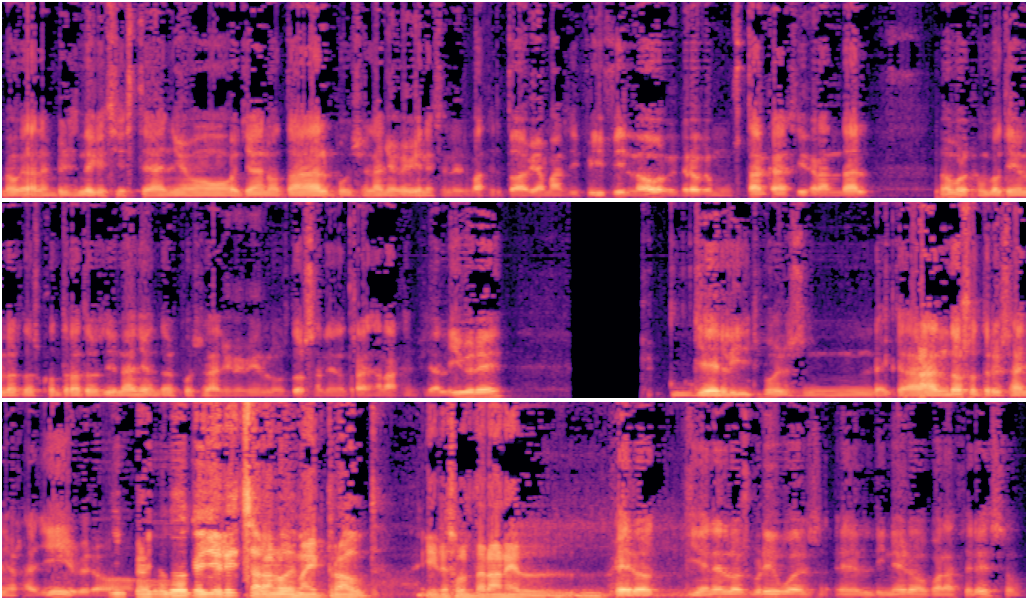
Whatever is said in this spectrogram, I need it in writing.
¿no? Que da la impresión de que si este año ya no tal, pues el año que viene se les va a hacer todavía más difícil, ¿no? Porque creo que Mustakas y Grandal, ¿no? Por ejemplo, tienen los dos contratos de un año, entonces, pues el año que viene los dos salen otra vez a la agencia libre Yelich, pues le quedarán dos o tres años allí, pero... pero yo creo que Yelich harán lo de Mike Trout y le soltarán el... Pero ¿tienen los Brewers el dinero para hacer eso?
